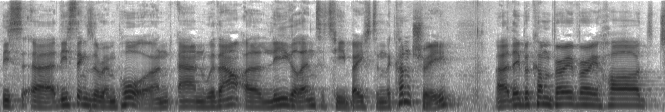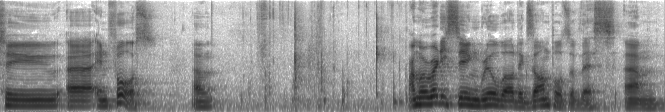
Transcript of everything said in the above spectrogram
these, uh, these things are important, and without a legal entity based in the country, uh, they become very, very hard to uh, enforce. Um, I'm already seeing real world examples of this. Um,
